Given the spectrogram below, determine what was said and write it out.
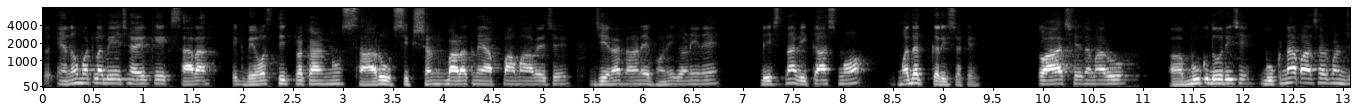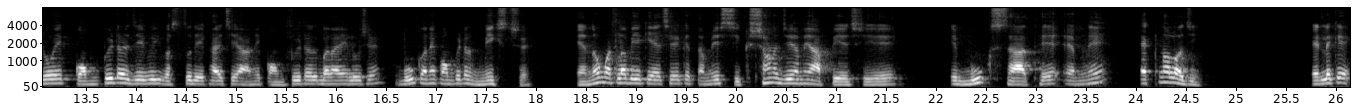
તો એનો મતલબ એ છે કે એક સારા, એક વ્યવસ્થિત પ્રકારનું સારું શિક્ષણ બાળકને આપવામાં આવે છે, જેના કારણે ભણી ગણીને દેશના વિકાસમાં મદદ કરી શકે. તો આ છે તમારું બુક દોરી છે. બુકના પાછળ પણ જો એક કોમ્પ્યુટર જેવી વસ્તુ દેખાય છે. આને કોમ્પ્યુટર બનાવેલું છે. બુક અને કોમ્પ્યુટર મિક્સ છે. એનો મતલબ એ કહે છે કે તમે શિક્ષણ જે અમે આપીએ છીએ એ બુક સાથે એમને ટેકનોલોજી એટલે કે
